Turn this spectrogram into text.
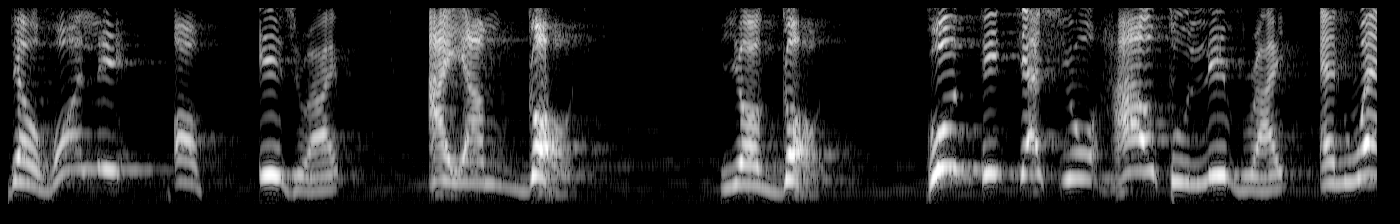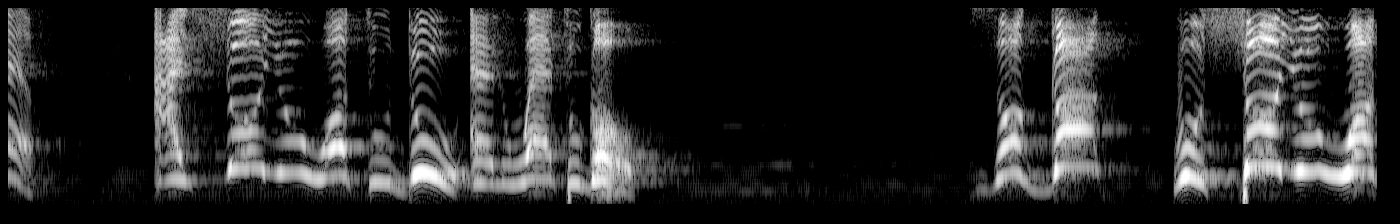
the Holy of Israel, I am God, your God, who teaches you how to live right and well. I show you what to do and where to go. So God will show you what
